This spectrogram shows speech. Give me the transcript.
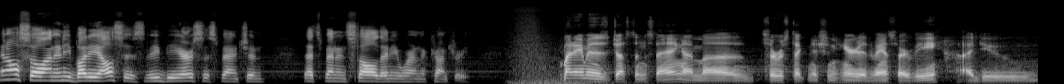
and also on anybody else's VB air suspension that's been installed anywhere in the country. My name is Justin Stang. I'm a service technician here at Advanced RV. I do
